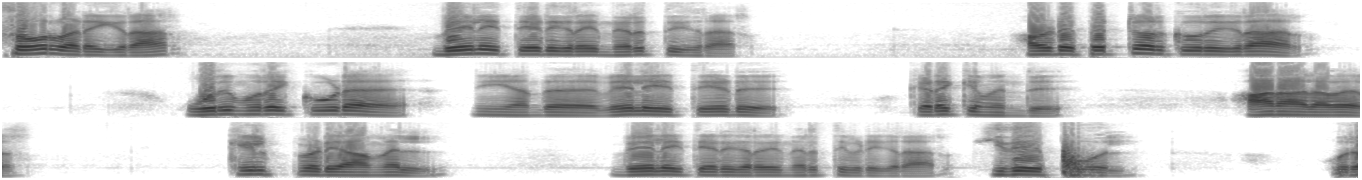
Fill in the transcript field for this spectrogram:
சோர்வடைகிறார். வேலை தேடுகிறதை நிறுத்துகிறார். அவருடைய பெற்றோர் கூறுகிறார் ஒரு முறை கூட நீ அந்த வேலையை தேடு கிடைக்கும் என்று. ஆனால் அவர் கீழ்ப்படியாமல் வேலை தேடுகிறதை நிறுத்திவிடுகிறார் இதேபோல் ஒரு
